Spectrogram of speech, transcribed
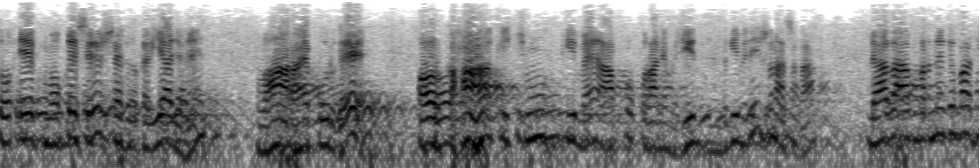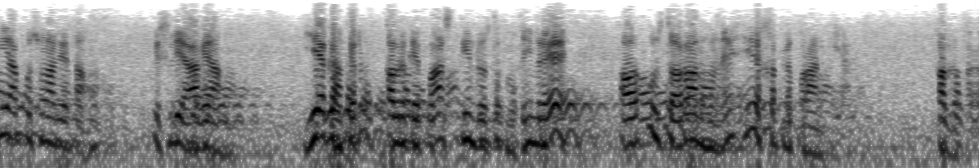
تو ایک موقع سے شیخ زکریہ جو ہیں وہاں رائے پور گئے اور کہا کہ چونکہ میں آپ کو قرآن مجید زندگی میں نہیں سنا سکا، لہذا آپ مرنے کے بعد ہی آپ کو سنا دیتا ہوں۔ اس لیے آ گیا ہوں یہ کہہ کر قبر کے پاس تین روز تک مقیم رہے اور اس دوران انہوں نے ایک ختم قرآن کیا۔ قبر پر۔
